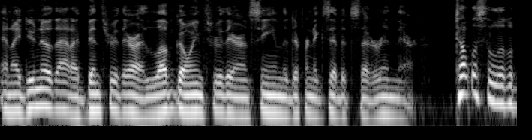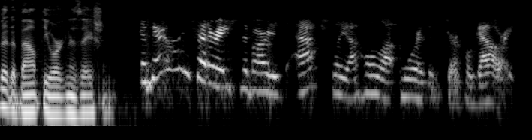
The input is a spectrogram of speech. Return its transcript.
And I do know that. I've been through there. I love going through there and seeing the different exhibits that are in there. Tell us a little bit about the organization. The Maryland Federation of Art is actually a whole lot more than Circle Gallery.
